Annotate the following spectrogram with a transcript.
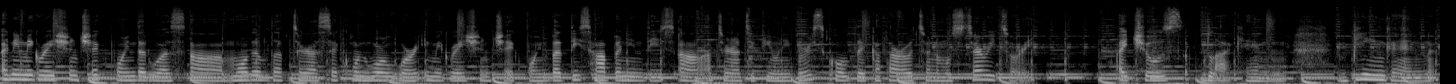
an immigration checkpoint that was uh, modeled after a Second World War immigration checkpoint, but this happened in this uh, alternative universe called the Cathar Autonomous Territory. I chose black and pink and,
